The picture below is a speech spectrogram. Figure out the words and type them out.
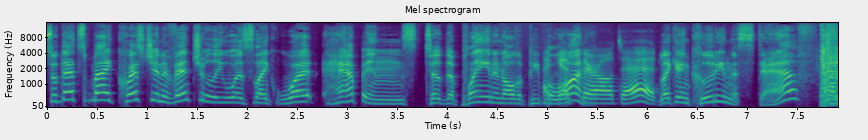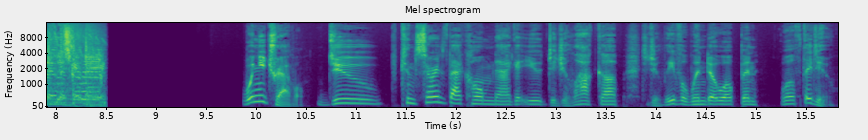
So that's my question eventually was like what happens to the plane and all the I people guess on they're it? all dead. like including the staff? When you travel, do concerns back home nag at you? Did you lock up? Did you leave a window open? Well, if they do,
